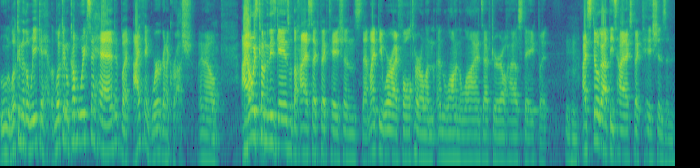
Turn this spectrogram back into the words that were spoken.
Ooh, looking to the week ahead, looking a couple weeks ahead, but I think we're gonna crush. You know, Yeah. I always come to these games with the highest expectations. That might be where I falter and, and along the lines after Ohio State, but Mm-hmm. I still got these high expectations, and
